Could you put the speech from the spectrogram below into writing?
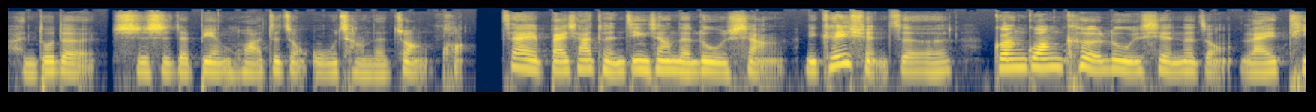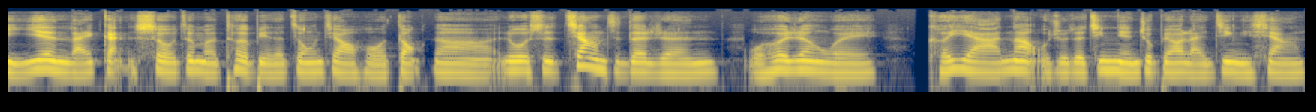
很多的实时的变化，这种无常的状况，在白沙屯进香的路上，你可以选择观光客路线那种来体验、来感受这么特别的宗教活动。那如果是这样子的人，我会认为可以啊。那我觉得今年就不要来进香，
